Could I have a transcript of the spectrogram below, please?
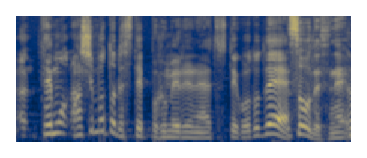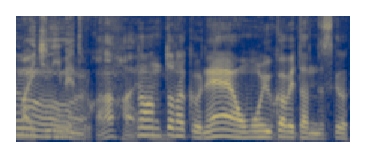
あ手も足元でステップ踏めるようなやつっていうことでそうですね。まあん1 2メートルかな。はい。なんとなくね思い浮かべたんですけど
